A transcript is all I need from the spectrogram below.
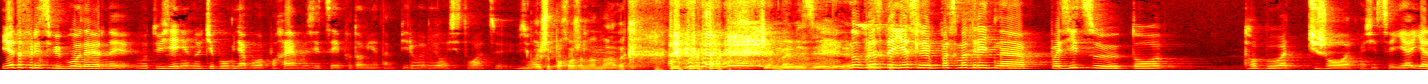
И это, в принципе, было, наверное, вот везение. Ну, типа, у меня была плохая позиция, и потом я там переломила ситуацию. Больше похоже на навык, чем на везение. Ну, просто если посмотреть на позицию, то то была тяжелая позиция. Я, я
